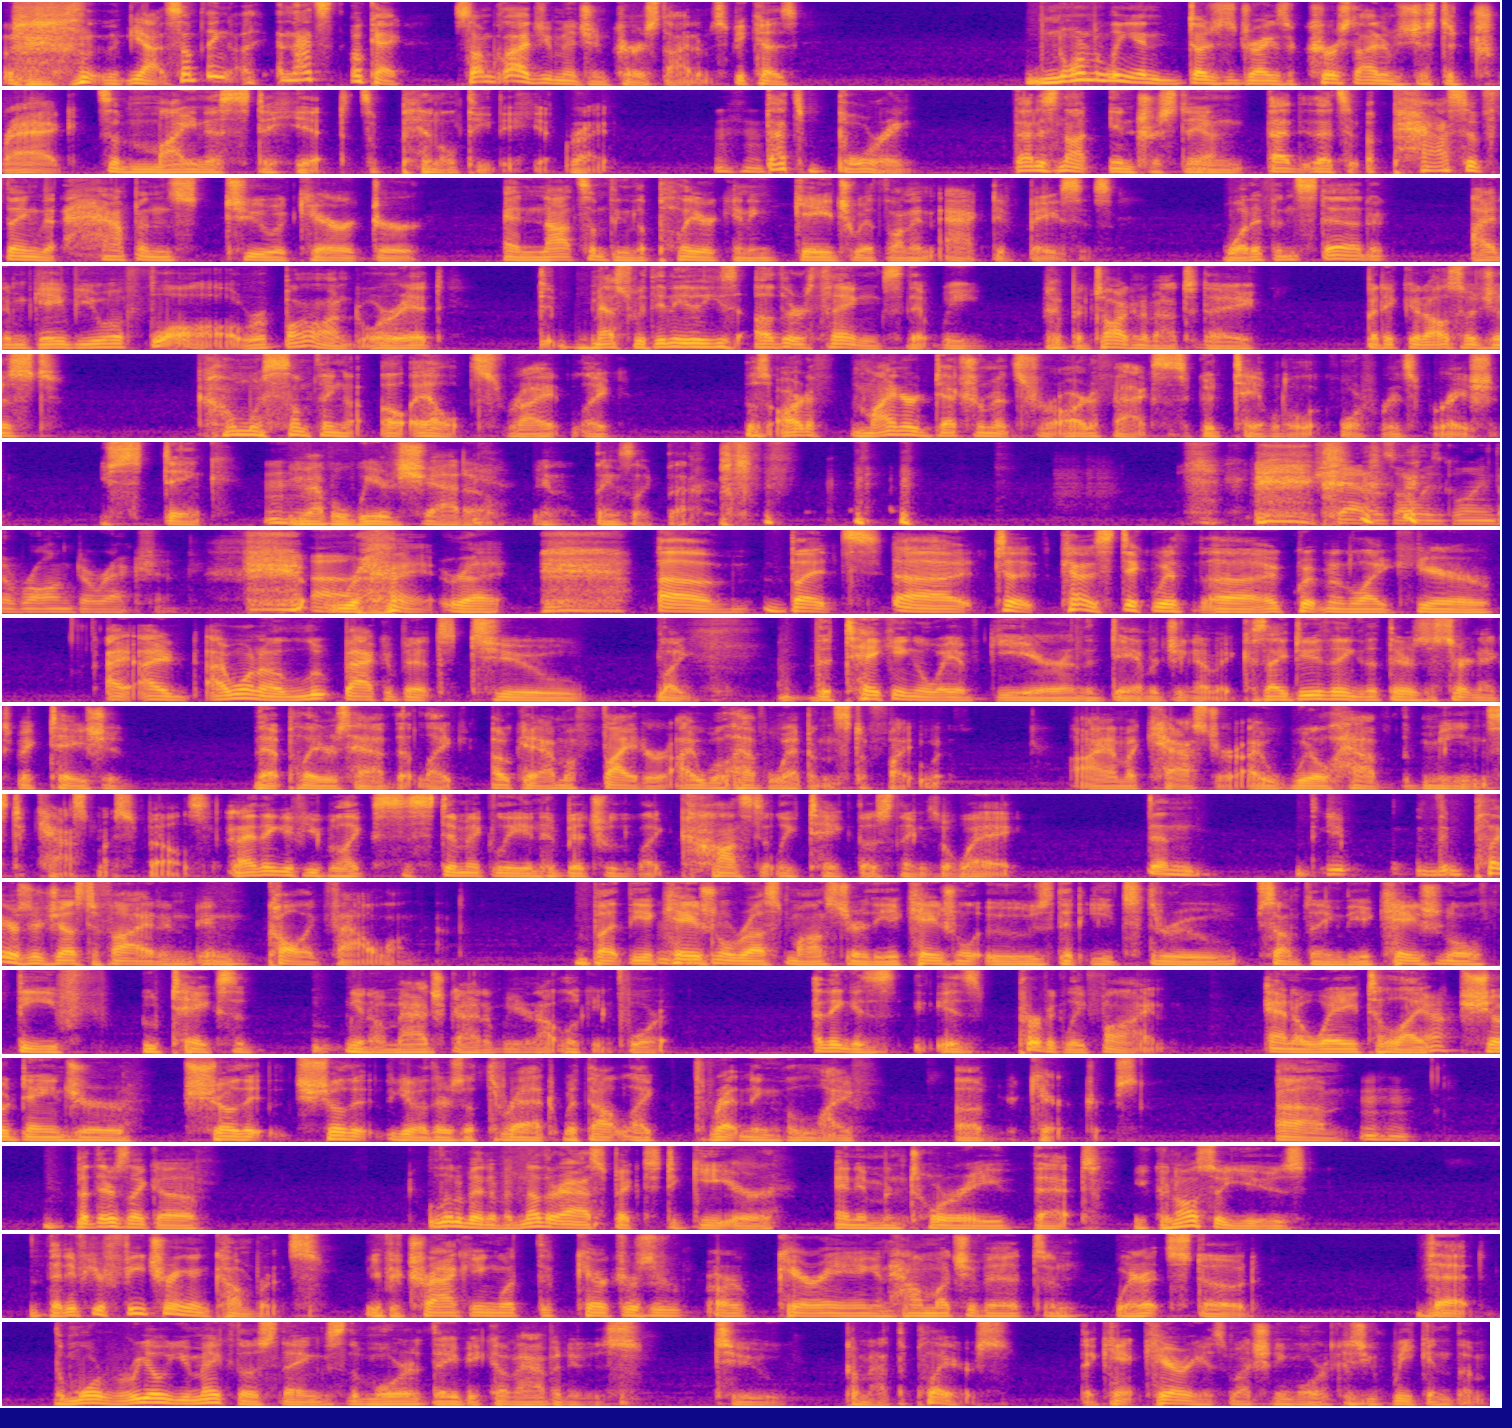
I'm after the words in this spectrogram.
yeah, something, and that's okay. So I'm glad you mentioned cursed items because normally in Dungeons and Dragons, a cursed item is just a drag. It's a minus to hit. It's a penalty to hit. Right. Mm-hmm. That's boring. That is not interesting. Yeah. That that's a passive thing that happens to a character and not something the player can engage with on an active basis. What if instead item gave you a flaw or a bond, or it messed with any of these other things that we have been talking about today. But it could also just come with something else, right? Like those artif- minor detriments for artifacts is a good table to look for for inspiration. You stink. Mm-hmm. You have a weird shadow. Yeah. You know things like that. Shadow's always going the wrong direction. Um, right, right. Um, but uh, to kind of stick with uh, equipment like here, I I, I want to loop back a bit to like the taking away of gear and the damaging of it because I do think that there's a certain expectation that players have that like okay I'm a fighter I will have weapons to fight with I am a caster I will have the means to cast my spells and I think if you like systemically and habitually like constantly take those things away then you, the players are justified in, in, calling foul on that. But the occasional mm-hmm. rust monster, the occasional ooze that eats through something, the occasional thief who takes a you know magic item when you're not looking for it, I think is is perfectly fine and a way to like yeah. show danger, show that show that you know there's a threat without like threatening the life of your characters. Um, mm-hmm. but there's like a, a little bit of another aspect to gear and inventory that you can also use that if you're featuring encumbrance, if you're tracking what the characters are, are carrying and how much of it and where it's stowed, that the more real you make those things, the more they become avenues to come at the players. They can't carry as much anymore because you weakened them.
